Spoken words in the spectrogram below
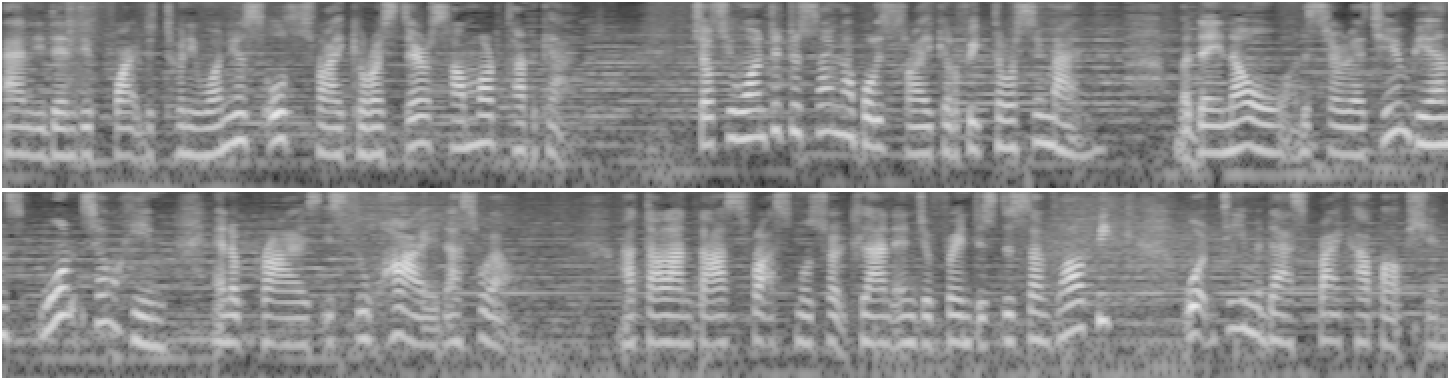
and identified the 21 years old striker as their summer target. Chelsea wanted to sign Napoli striker Victor Osimhen, but they know the Serie champions won't sell him and the price is too high as well. Atalanta's Rasmus Højlund and Juventus Dusan Vlahovic were deemed as backup option,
